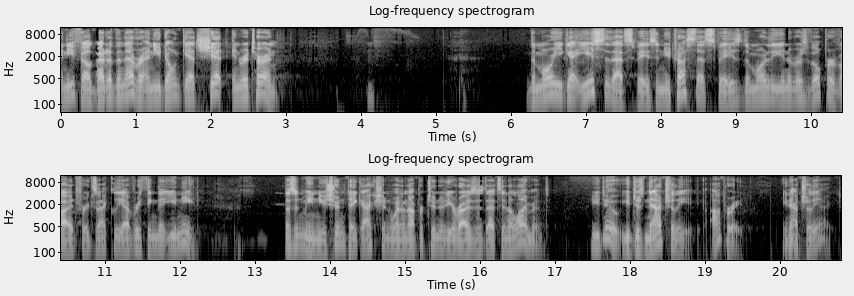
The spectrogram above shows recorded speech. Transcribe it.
and you felt better than ever, and you don't get shit in return. The more you get used to that space and you trust that space, the more the universe will provide for exactly everything that you need. Doesn't mean you shouldn't take action when an opportunity arises that's in alignment. You do. You just naturally operate. You naturally act.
